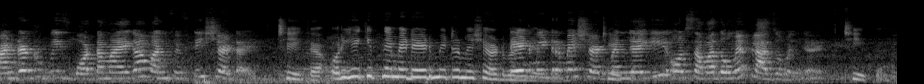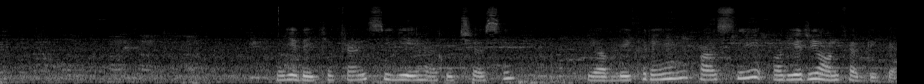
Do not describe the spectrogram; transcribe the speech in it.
हंड्रेड रुपीज़ बॉटम आएगा वन फिफ्टी शर्ट आएगी। ठीक है। और ये कितने में डेढ़ मीटर में शर्ट बन डेढ़ मीटर में शर्ट बन जाएगी और सवा दो में प्लाजो बन जाएगा। ठीक है। ये देखिए फ्रेंड्स ये है कुछ ऐसे। ये आप देख रहे हैं पास से और ये रियन फैब्रिक है।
